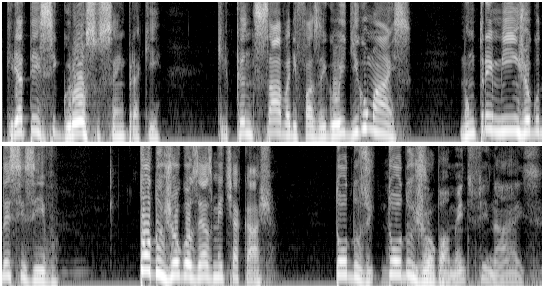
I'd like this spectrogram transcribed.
Queria ter esse grosso sempre aqui. Que cansava de fazer gol. E digo mais: não tremia em jogo decisivo. Todo jogo o Zés metia caixa. Todos, todo jogo. Principalmente finais.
